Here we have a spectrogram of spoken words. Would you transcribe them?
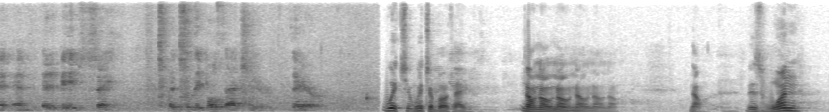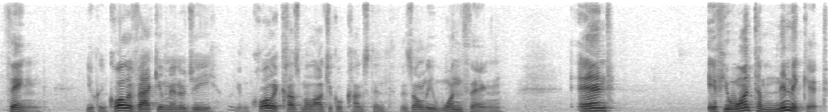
and, and and it behaves the same. And so they both actually are there. Which, which are both? I, no, no, no, no, no, no. No. There's one thing. You can call it vacuum energy, you can call it cosmological constant. There's only one thing. And if you want to mimic it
